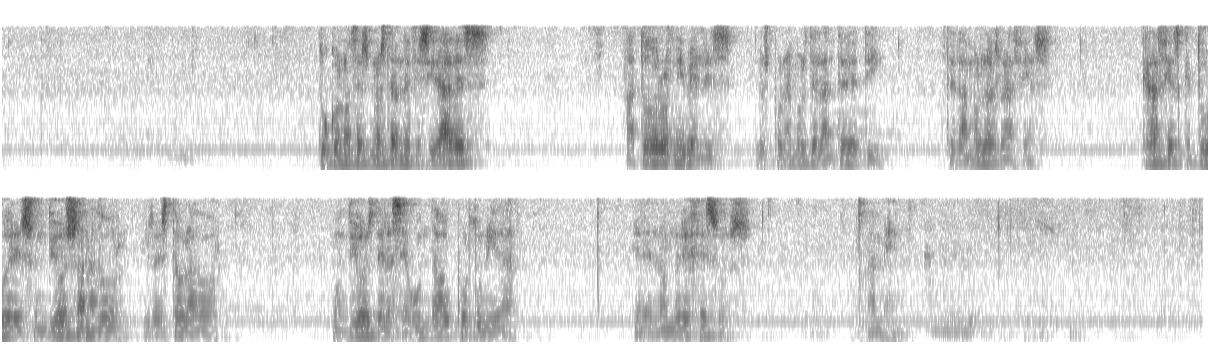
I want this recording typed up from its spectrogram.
Tú conoces nuestras necesidades a todos los niveles, los ponemos delante de ti. Te damos las gracias. Gracias que tú eres un Dios sanador y restaurador, un Dios de la segunda oportunidad. En el nombre de Jesús. Amén.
